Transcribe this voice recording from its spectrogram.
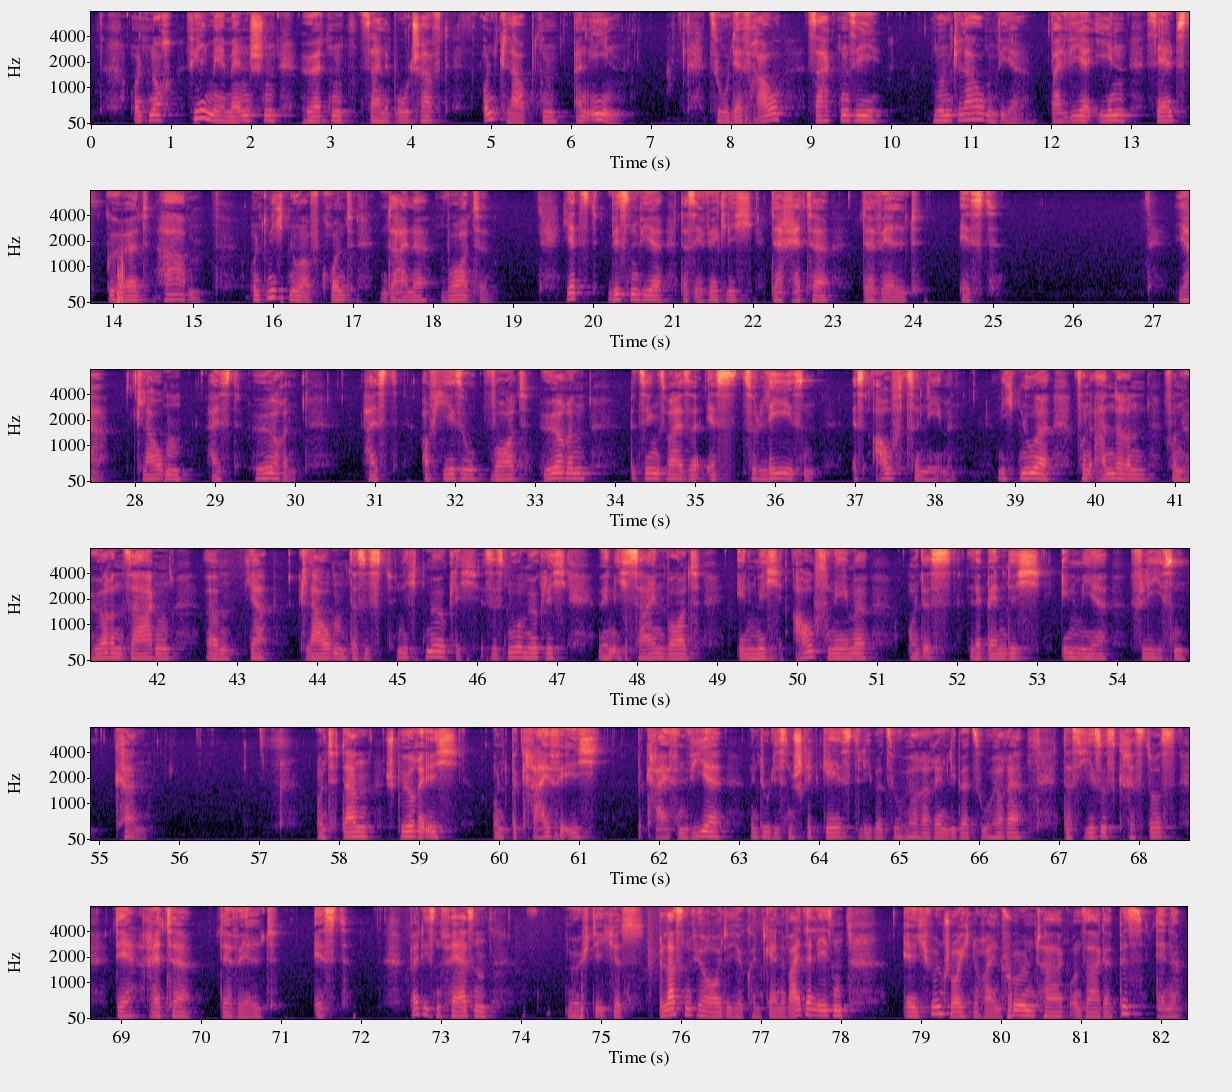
Und noch viel mehr Menschen hörten seine Botschaft und glaubten an ihn. Zu der Frau sagten sie, nun glauben wir, weil wir ihn selbst gehört haben und nicht nur aufgrund deiner Worte. Jetzt wissen wir, dass er wirklich der Retter der Welt ist. Ja, Glauben heißt hören, heißt auf Jesu Wort hören, beziehungsweise es zu lesen, es aufzunehmen. Nicht nur von anderen, von Hören sagen, ähm, ja, glauben, das ist nicht möglich. Es ist nur möglich, wenn ich sein Wort in mich aufnehme und es lebendig in mir fließen kann. Und dann spüre ich und begreife ich, begreifen wir, wenn du diesen Schritt gehst, liebe Zuhörerin, lieber Zuhörer, dass Jesus Christus der Retter der Welt ist. Bei diesen Versen möchte ich es belassen für heute. Ihr könnt gerne weiterlesen. Ich wünsche euch noch einen schönen Tag und sage bis denne.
